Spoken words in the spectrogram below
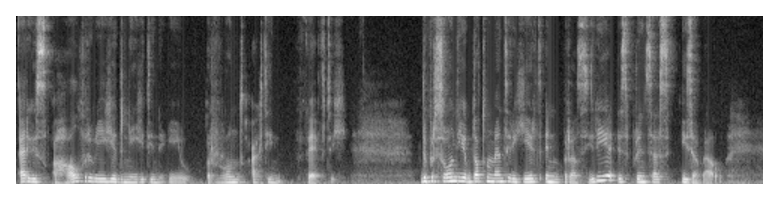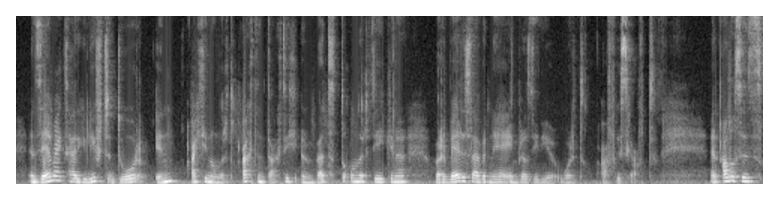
ergens halverwege de 19e eeuw, rond 1850. De persoon die op dat moment regeert in Brazilië is prinses Isabel. En zij maakt haar geliefd door in 1888 een wet te ondertekenen waarbij de slavernij in Brazilië wordt afgeschaft. En alleszins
